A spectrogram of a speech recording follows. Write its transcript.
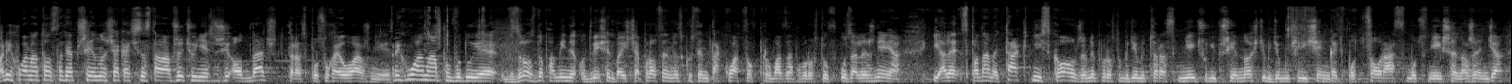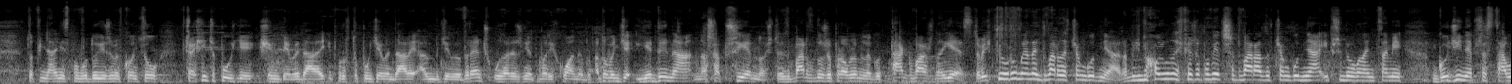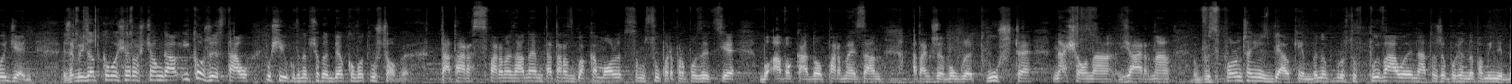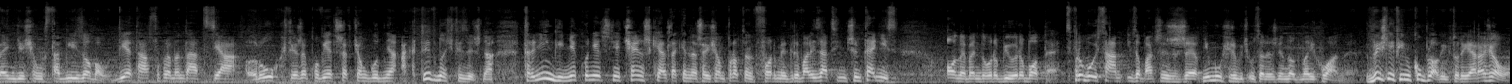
Marihuana to ostatnia przyjemność, jaka ci została w życiu nie chcesz jej oddać? Teraz posłuchaj uważnie. Marihuana powoduje wzrost dopaminy o 220%, w związku z tym tak łatwo wprowadza po prostu w uzależnienia. I ale spadamy tak nisko, że my po prostu będziemy coraz mniej czuli przyjemności, będziemy musieli sięgać po coraz mocniejsze narzędzia, to finalnie spowoduje, że my w końcu wcześniej czy później sięgniemy dalej i po prostu pójdziemy dalej, ale będziemy wręcz uzależnieni od marihuany. A to będzie jedyna nasza przyjemność. To jest bardzo duży problem, dlatego tak ważne jest, żebyś pił rumianek dwa razy w ciągu dnia, żebyś wychodził na świeże powietrze dwa razy w ciągu dnia i przybywał na nim co najmniej godzinę przez cały dzień, żebyś dodatkowo się rozciągał i korzystał z posiłków przykład białkowo-tłuszczowych. Tatar z parmezanem, tatar z guacamole to są super propozycje, bo awokado, parmezan, a także w ogóle tłuszcze, nasiona, ziarna w połączeniu z białkiem będą po prostu wpływały na to, że poziom dopaminy będzie się stabilizował. Dieta, suplementacja, ruch, świeże powietrze w ciągu dnia, aktywność fizyczna, treningi niekoniecznie ciężkie, ale takie na 60% w formie grywalizacji niczym tenis, one będą robiły robotę. Spróbuj sam i zobaczysz, że nie musisz być uzależniony od marihuany. Wyślij film kumplowi, który jara zioło.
